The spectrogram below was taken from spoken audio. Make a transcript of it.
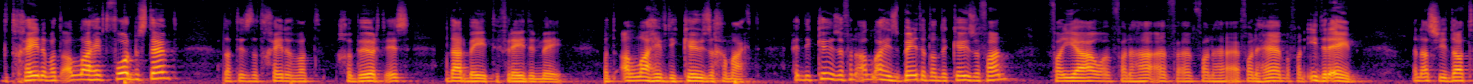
Datgene wat Allah heeft voorbestemd, dat is datgene wat gebeurd is. Daar ben je tevreden mee. Want Allah heeft die keuze gemaakt. En die keuze van Allah is beter dan de keuze van, van jou en van, ha, en van, en van, en van hem en van iedereen. En als je dat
